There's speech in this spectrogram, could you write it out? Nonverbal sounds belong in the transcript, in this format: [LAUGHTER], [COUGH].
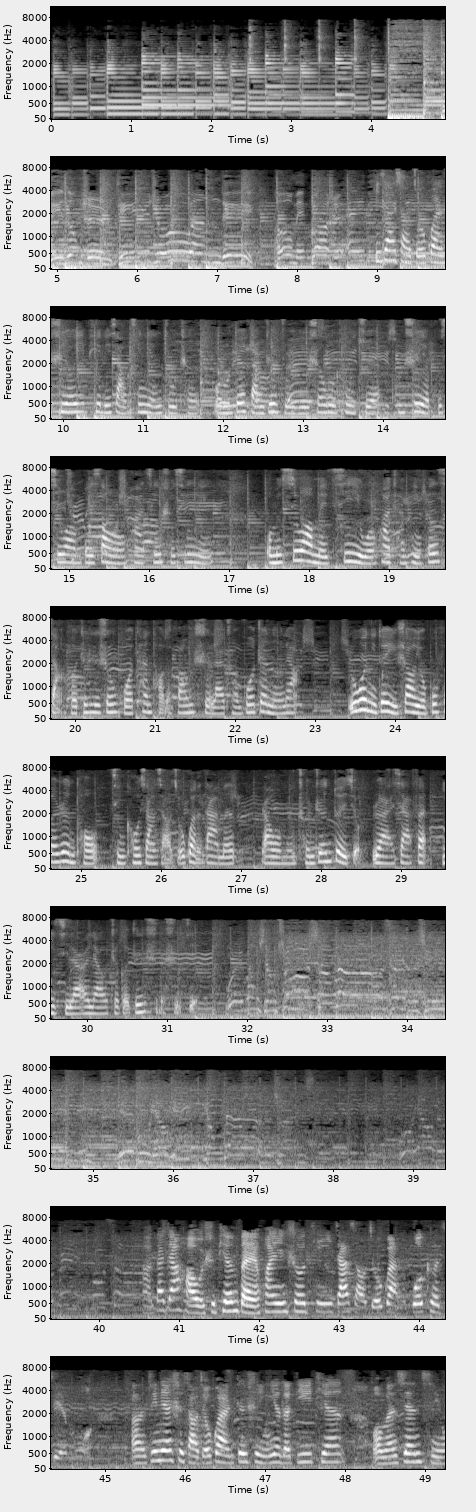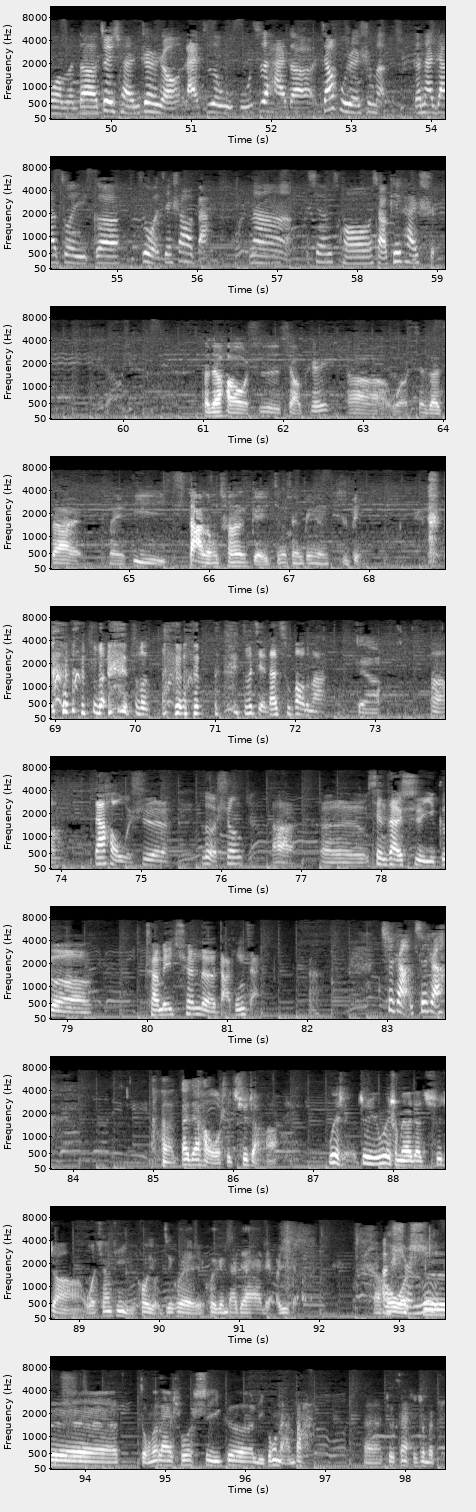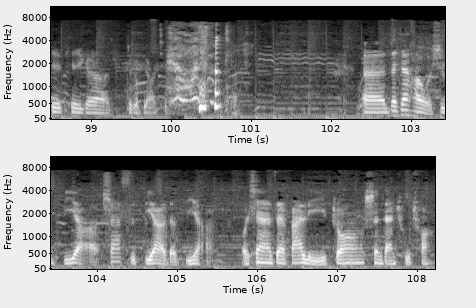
一家小酒馆是由一批理想青年组成，我们对反智主义深恶痛绝，同时也不希望被丧文化侵蚀心灵。我们希望每期以文化产品分享和真实生活探讨的方式来传播正能量。如果你对以上有部分认同，请叩响小酒馆的大门，让我们纯真对酒，热爱下饭，一起聊一聊这个真实的世界。啊，大家好，我是偏北，欢迎收听一家小酒馆的播客节目。呃，今天是小酒馆正式营业的第一天，我们先请我们的最全阵容，来自五湖四海的江湖人士们，跟大家做一个自我介绍吧。那先从小 K 开始。大家好，我是小 K 啊，我现在在美的大农村给精神病人治病。[LAUGHS] 这么这么 [LAUGHS] 这么简单粗暴的吗？对啊。啊。大家好，我是乐生啊，呃，现在是一个传媒圈的打工仔啊。区长，区长。[LAUGHS] 大家好，我是区长啊。为什至于为什么要叫区长，我相信以后有机会会跟大家聊一聊。然后我是总的来说是一个理工男吧，呃，就暂时这么贴贴一个这个标签。[LAUGHS] 呃，大家好，我是比尔，杀死比尔的比尔。我现在在巴黎装圣诞橱窗。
